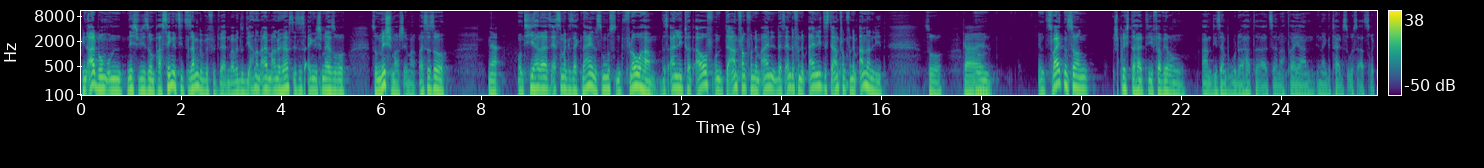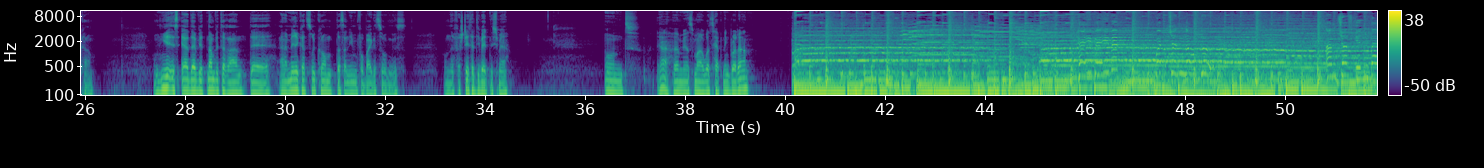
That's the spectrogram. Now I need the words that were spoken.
wie ein Album und nicht wie so ein paar Singles, die zusammengewürfelt werden. Weil wenn du die anderen Alben alle hörst, ist es eigentlich mehr so, so ein Mischmasch immer. Weißt du so? Ja. Und hier hat er das erste Mal gesagt, nein, es muss einen Flow haben. Das eine Lied hört auf und der Anfang von dem einen, das Ende von dem einen Lied ist der Anfang von dem anderen Lied. So. Geil. Und im zweiten Song spricht er halt die Verwirrung an, die sein Bruder hatte, als er nach drei Jahren in ein geteiltes USA zurückkam. Und hier ist er der Vietnam-Veteran, der in Amerika zurückkommt, das an ihm vorbeigezogen ist. Und er versteht halt die Welt nicht mehr. Und ja, hören wir uns mal What's Happening, Brother an. Getting back,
